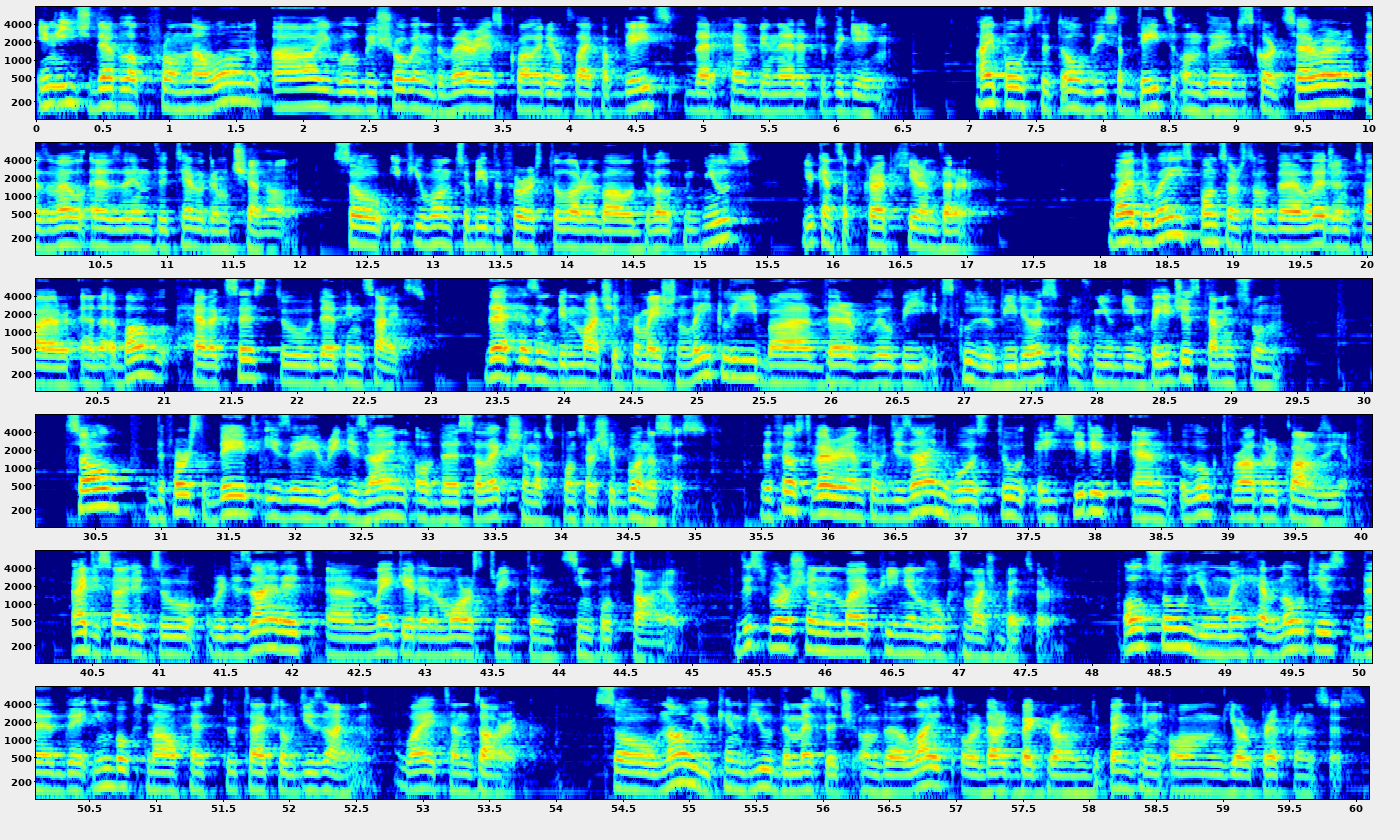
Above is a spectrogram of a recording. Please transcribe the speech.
In each devlog from now on, I will be showing the various quality of life updates that have been added to the game. I posted all these updates on the Discord server as well as in the Telegram channel. So if you want to be the first to learn about development news, you can subscribe here and there. By the way, sponsors of the Legend tier and above have access to Dev Insights. There hasn't been much information lately, but there will be exclusive videos of new game pages coming soon. So, the first update is a redesign of the selection of sponsorship bonuses. The first variant of design was too acidic and looked rather clumsy. I decided to redesign it and make it in a more strict and simple style. This version in my opinion looks much better. Also, you may have noticed that the inbox now has two types of design, light and dark. So now you can view the message on the light or dark background depending on your preferences.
